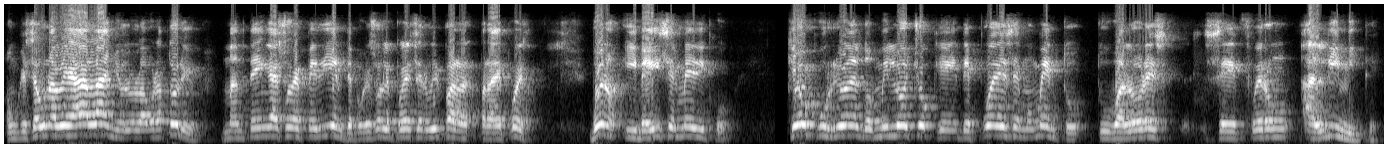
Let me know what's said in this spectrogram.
aunque sea una vez al año en los laboratorios, mantenga esos expedientes, porque eso le puede servir para, para después. Bueno, y me dice el médico, ¿qué ocurrió en el 2008 que después de ese momento tus valores se fueron al límite?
